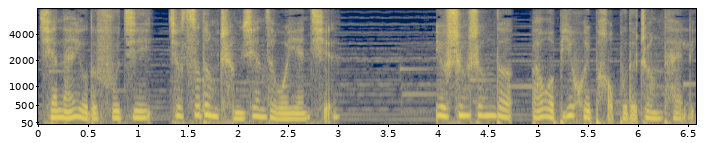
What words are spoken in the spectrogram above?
前男友的腹肌就自动呈现在我眼前，又生生的把我逼回跑步的状态里。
